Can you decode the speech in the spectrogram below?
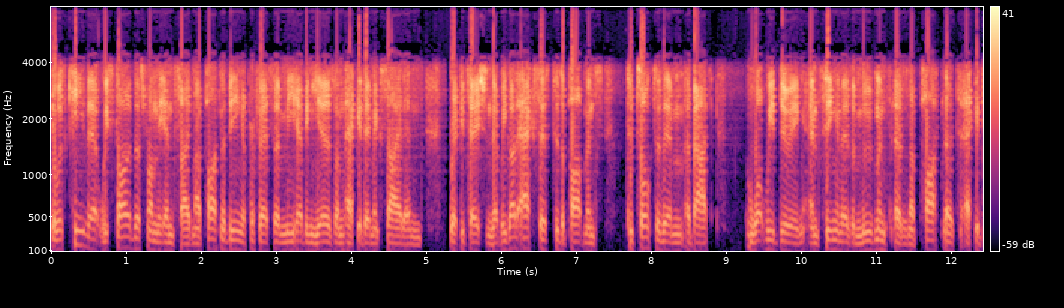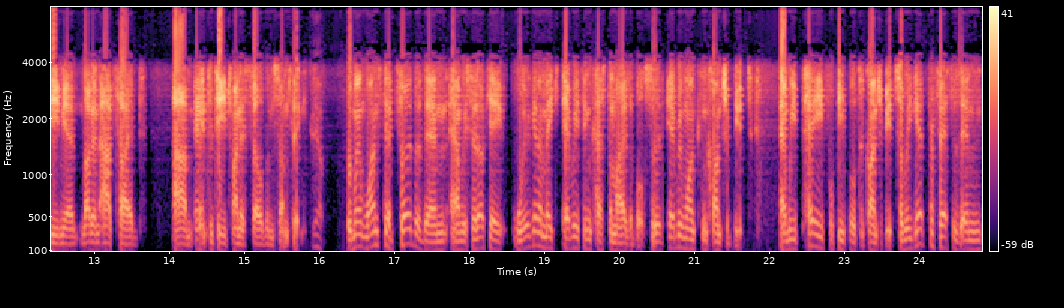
It was key that we started this from the inside. My partner being a professor, me having years on the academic side and reputation, that we got access to departments to talk to them about what we're doing and seeing it as a movement, as a partner to academia, not an outside um, entity trying to sell them something. Yep. We went one step further then, and we said, okay, we're going to make everything customizable so that everyone can contribute. And we pay for people to contribute. So we get professors in,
